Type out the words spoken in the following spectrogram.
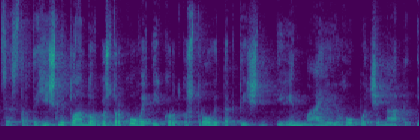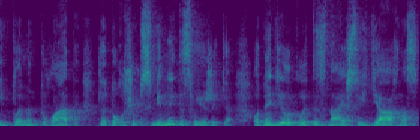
Це стратегічний план довгостроковий і короткостроковий тактичний. І він має його починати імплементувати для того, щоб змінити своє життя. Одне діло, коли ти знаєш свій діагноз,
